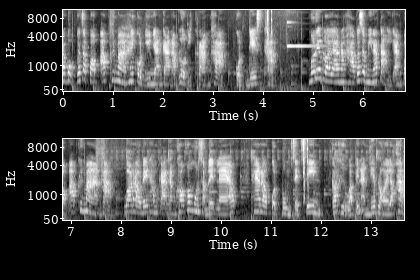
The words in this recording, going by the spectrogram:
ระบบก็จะป๊อปอัพขึ้นมาให้กดยืนยันการอัปโหลดอีกครั้งค่ะ กด yes ค่ะ เมื่อเรียบร้อยแล้วนะคะ ก็จะมีหน้าต่างอีกอันป๊อปอัพขึ้นมาค่ะ ว่าเราได้ทำการนำเข้าข้อมูลสำเร็จแล้ว ให้เรากดปุ่มเสร็จสิ้น ก็ถือว่าเป็นอันเรียบร้อยแล้วค่ะ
